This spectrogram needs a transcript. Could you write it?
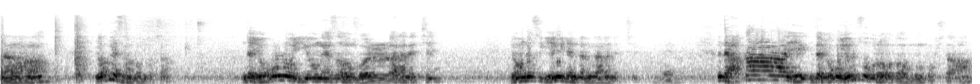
자, 여기에서 한번 보자. 이제 요걸로 이용해서 뭘 알아냈지? 요 녀석이 0이 된다는 거 알아냈지? 네. 근데 아까 얘- 이제 요거 연속으로도 한번 봅시다.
